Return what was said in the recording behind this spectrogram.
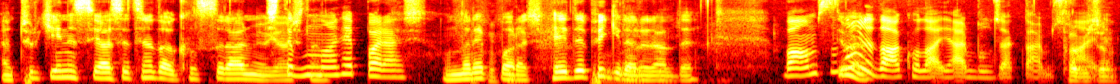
yani Türkiye'nin siyasetine de akıl sır ermiyor işte gerçekten. Bunlar... bunlar hep baraj. hep baraj. HDP girer herhalde. Bağımsızlar da daha kolay yer bulacaklar bu Tabii sayede. canım.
